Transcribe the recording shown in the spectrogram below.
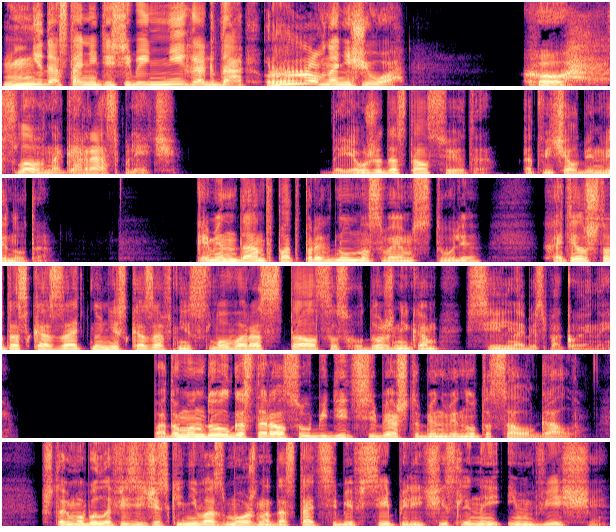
не достанете себе никогда ровно ничего. Фу, словно гора с плеч. Да я уже достал все это, отвечал Бенвенуто. Комендант подпрыгнул на своем стуле, хотел что-то сказать, но не сказав ни слова, расстался с художником, сильно обеспокоенный. Потом он долго старался убедить себя, что Бенвенуто солгал что ему было физически невозможно достать себе все перечисленные им вещи.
